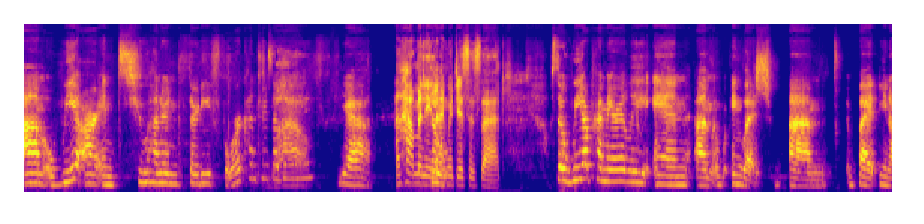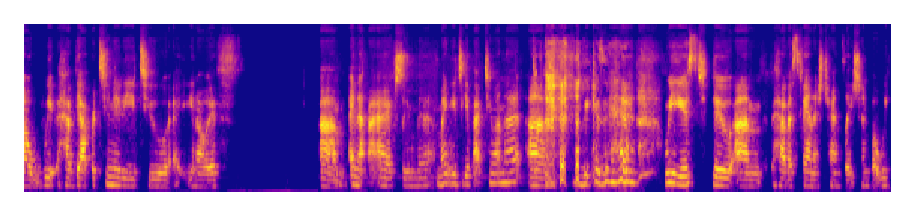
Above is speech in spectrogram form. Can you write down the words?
Um, we are in 234 countries, I wow. believe. Yeah. And how many so, languages is that? So we are primarily in um, English, um, but you know we have the opportunity to, you know, if um, and I actually might need to get back to you on that um, because we used to um, have a Spanish translation, but we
